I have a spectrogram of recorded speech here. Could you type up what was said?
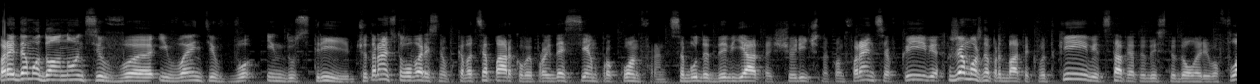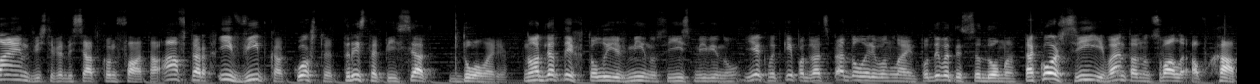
Перейдемо до анонсів е, івентів в індустрії. 14 вересня в КВЦ Парковий пройде Сємпро Конференс. Це буде дев'ята щорічна конференція в Києві. Вже можна придбати квитки від 150 доларів офлайн, 250 конфа та автор. І віпка коштує 350 доларів. Ну а для тих, хто лиє в мінус і їсть мівіну, є квитки по 25 доларів онлайн. Подивитись все дома. Також свій івент анонсували Авхаб.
